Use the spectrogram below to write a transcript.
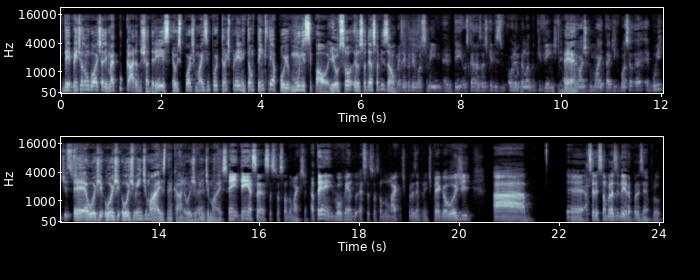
de repente eu não gosto de xadrez. Mas pro cara do xadrez é o esporte mais importante para ele. Então tem que ter apoio municipal. Eu sou, eu sou dessa visão. Mas é que o negócio também. é, tem- os caras acham que eles olham pelo lado do que vende, né? É. Eu acho que o Muay Thai Kickbox é, é bonito de assistir. É, hoje, hoje, hoje vem demais, né, cara? Hoje É. vem demais. Tem, tem essa, essa situação do marketing. Até envolvendo essa situação do marketing, por exemplo, a gente pega hoje a, é, a seleção brasileira, por exemplo.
